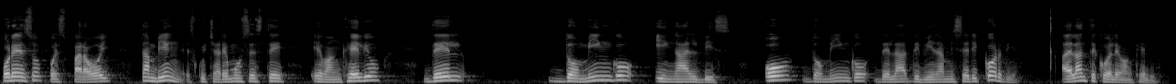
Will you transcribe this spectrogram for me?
Por eso, pues para hoy también escucharemos este Evangelio del Domingo in Albis o Domingo de la Divina Misericordia. Adelante con el Evangelio.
